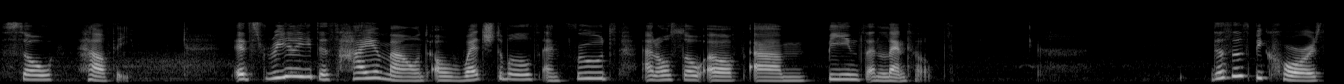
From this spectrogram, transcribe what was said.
so healthy? It's really this high amount of vegetables and fruits and also of um, beans and lentils. This is because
